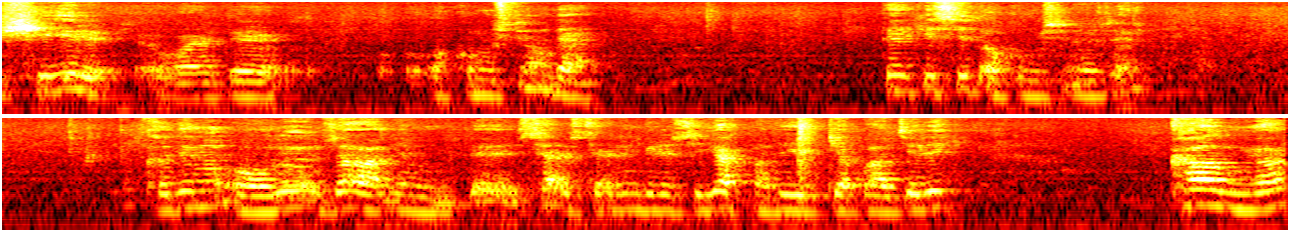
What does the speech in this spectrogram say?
şiir vardı, okumuştum da belki siz okumuşsunuzdur. Kadının oğlu zalim, e, serserinin birisi yapmadığı ilk yapacilik kalmıyor.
